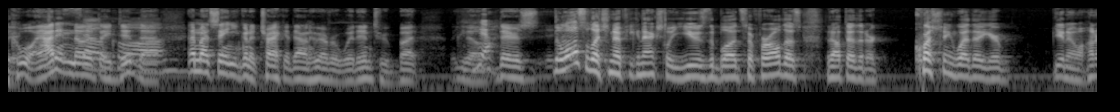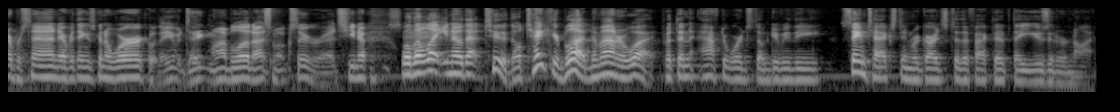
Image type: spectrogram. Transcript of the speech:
Fantastic. cool. And I didn't know that So they did that. I'm not saying you're going to track it down, whoever went into, but you know, Yeah. there's They'll also let you know if you can actually use the blood. So for all those that out there that are questioning whether you're, you know, 100% everything's going to work, or they even take my blood, I smoke cigarettes, you know. Well, they'll let you know that too. They'll take your blood no matter what, but then afterwards they'll give you the same text in regards to the fact that they use it or not.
